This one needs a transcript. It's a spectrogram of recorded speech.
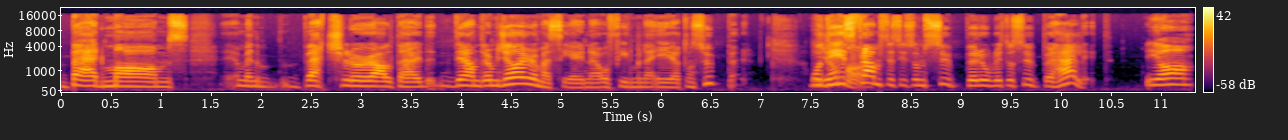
bad moms, men Bachelor och allt det här. Det andra de gör i de här serierna och filmerna är ju att de super. Och ja. det framställs ju som superroligt och superhärligt. Ja.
